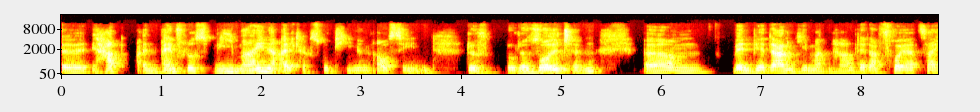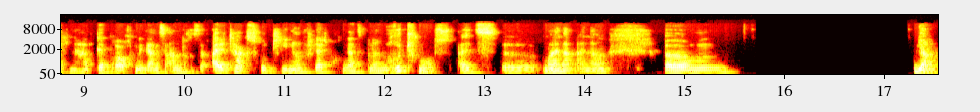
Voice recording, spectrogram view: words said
äh, hat einen Einfluss, wie meine Alltagsroutinen aussehen dürfen oder sollten. Ähm, wenn wir dann jemanden haben, der da Feuerzeichen hat, der braucht eine ganz andere Alltagsroutine und vielleicht auch einen ganz anderen Rhythmus als äh, meiner einer. Ähm, ja,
